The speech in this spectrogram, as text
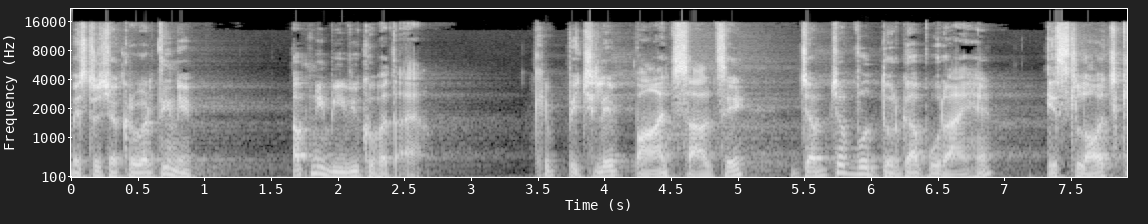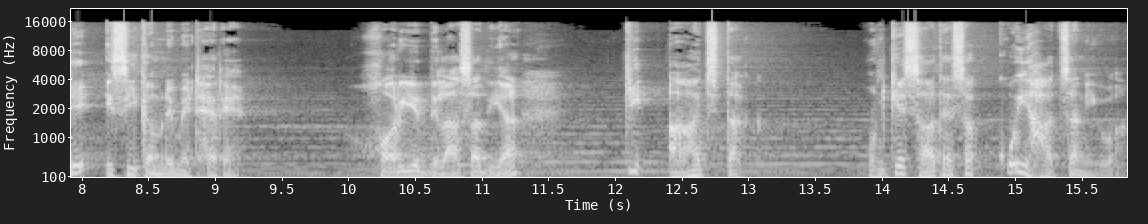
मिस्टर चक्रवर्ती ने अपनी बीवी को बताया कि पिछले पाँच साल से जब जब वो दुर्गापुर आए हैं, इस लॉज के इसी कमरे में ठहरे हैं। और ये दिलासा दिया कि आज तक उनके साथ ऐसा कोई हादसा नहीं हुआ।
